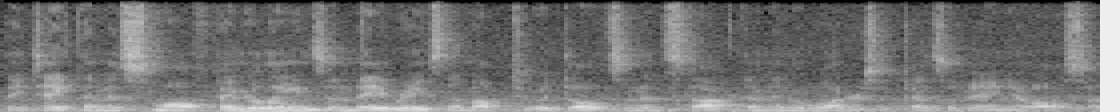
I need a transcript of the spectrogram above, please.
They take them as small fingerlings and they raise them up to adults and then stock them in the waters of Pennsylvania also.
